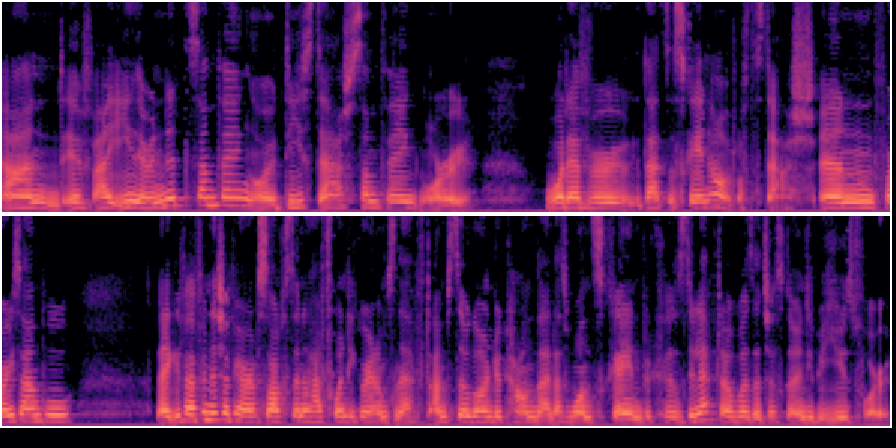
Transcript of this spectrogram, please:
And if I either knit something or destash something or whatever, that's a skein out of the stash. And for example, like if I finish a pair of socks and I have 20 grams left, I'm still going to count that as one skein because the leftovers are just going to be used for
